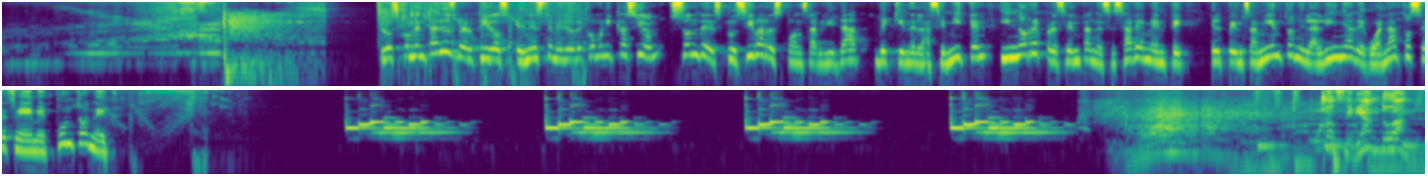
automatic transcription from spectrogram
Los comentarios vertidos en este medio de comunicación son de exclusiva responsabilidad de quienes las emiten y no representan necesariamente el pensamiento ni la línea de guanatosfm.net. Choferiando Ando,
